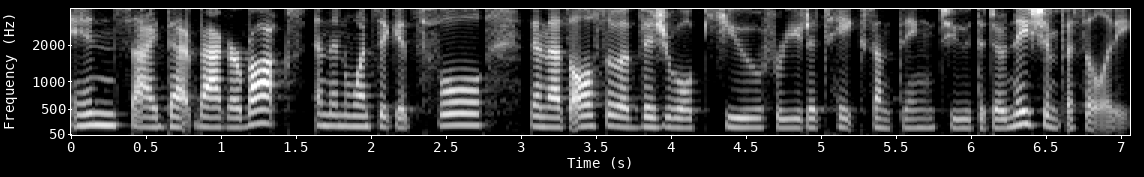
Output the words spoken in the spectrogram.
inside that bag or box. And then once it gets full, then that's also a visual cue for you to take something to the donation facility.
